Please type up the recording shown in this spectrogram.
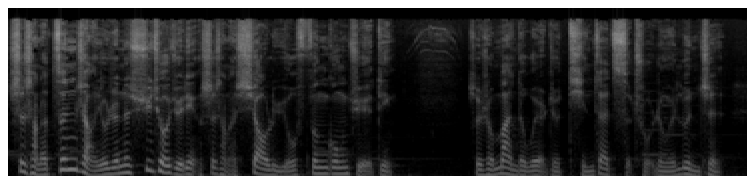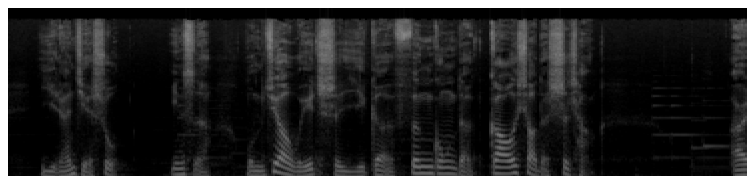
市场的增长由人的需求决定，市场的效率由分工决定。所以说，曼德维尔就停在此处，认为论证已然结束。因此。我们就要维持一个分工的高效的市场，而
